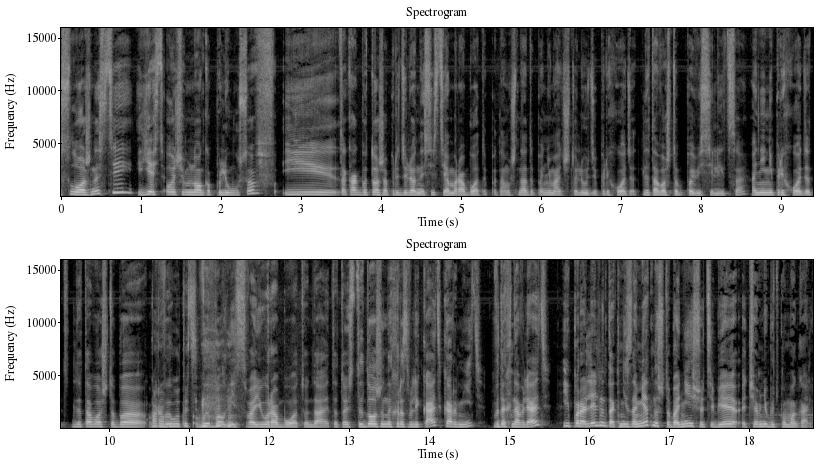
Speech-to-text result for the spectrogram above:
сложностей, есть очень много плюсов, и это как бы тоже определенная система работы, потому что надо понимать, что люди приходят для того, чтобы повеселиться, они не приходят для того, чтобы вы- Поработать. выполнить свою работу, да, это то есть ты должен их развлекать, кормить, вдохновлять, и параллельно так незаметно, чтобы они еще тебе чем-нибудь помогали.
